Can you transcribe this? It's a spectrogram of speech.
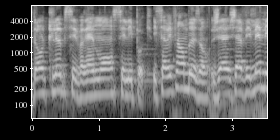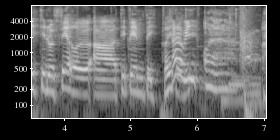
Dans le club, c'est vraiment, c'est l'époque. Et ça avait fait un buzz, hein. J'a- J'avais même été le faire euh, à TPMP. Ouais, Ah oui Oh là là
